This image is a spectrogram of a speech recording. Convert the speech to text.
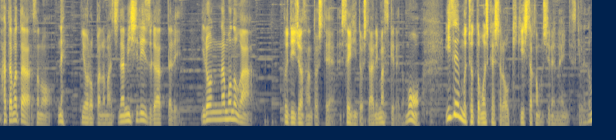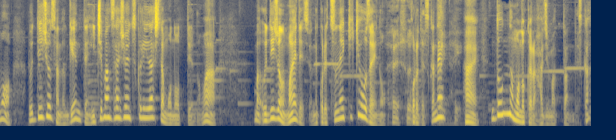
はたまたそのねヨーロッパの街並みシリーズがあったりいろんなものがウッディ・ジョーさんとして製品としてありますけれども以前もちょっともしかしたらお聞きしたかもしれないんですけれどもウッディ・ジョーさんの原点一番最初に作り出したものっていうのは、まあ、ウッディ・ジョーの前ですよね。これ常木教材の頃ですかね、はい。どんなものから始まったんですか？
